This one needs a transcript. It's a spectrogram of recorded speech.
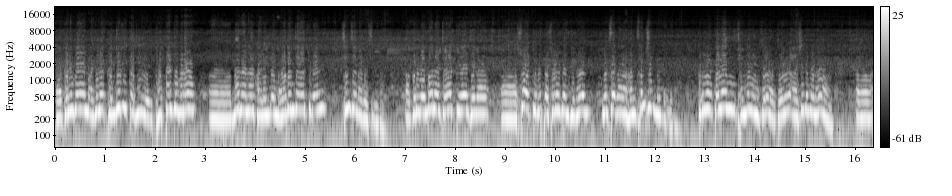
어, 그리고 마지막 건조기까지 토탈적으로 어, 마늘 관련된 모든 자격지를 생산하고 있습니다. 아, 그리고 마늘 저학기에 제가 어, 수학기부터 손을 댄 지는 역사가 한 30년 됩니다. 그리고 고향이 창녕에서 제일 아시는 분은 어,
